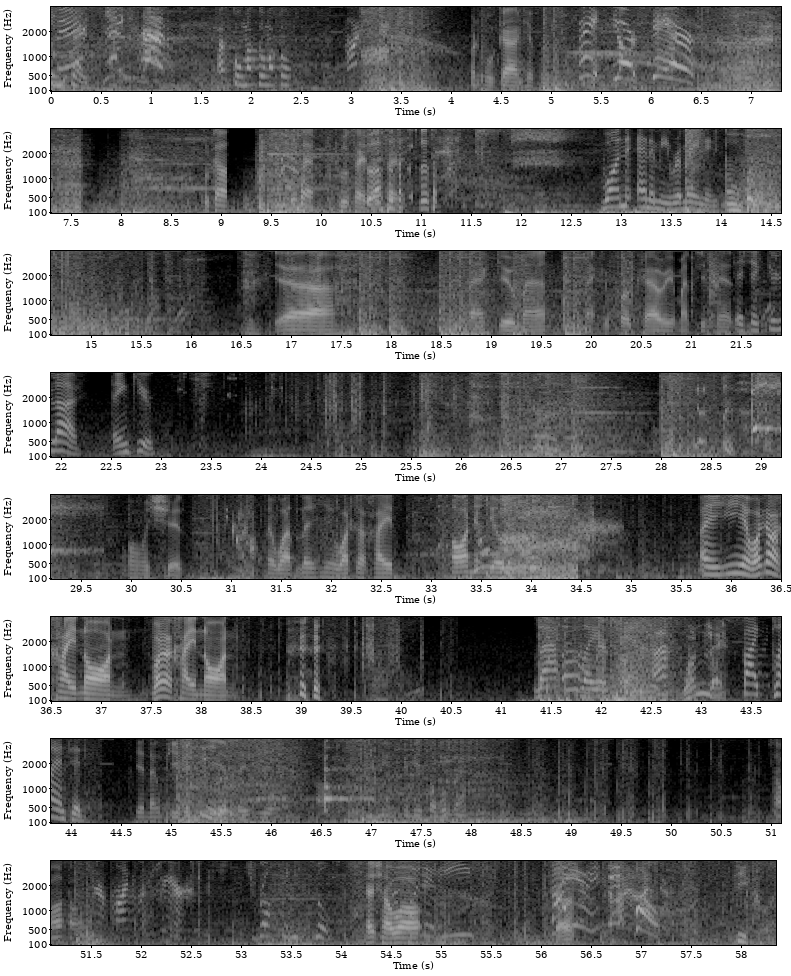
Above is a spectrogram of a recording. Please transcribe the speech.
Inside. มักตูมักตูมักตู มันหูกลางแค่ฟ Face your fear. Look out. Two side. ดูใส่ Two ดู after ใส่ side, after side. One enemy remaining. Yeah Thank you man Thank you for carry my teammate Teşekkürler. Thank you. โอ้ shit ไม่วัดเลยเฮียวัดกับใครนอนอย่างเดียวเลยกูไอ้เฮียวัดกับใครนอน วัดกับใครนอน Last player standing. One less. Spike planted. เฮียนังผีเป็นเกียนเลยเฮีย มีมีมีสมบูรณ์เลยสาวสาว Dropping smokes. แค่ชาวา One of these. Fire in the hole. Decoy.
